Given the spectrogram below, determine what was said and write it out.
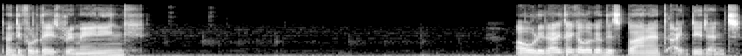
24 days remaining. Oh, did I take a look at this planet? I didn't.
